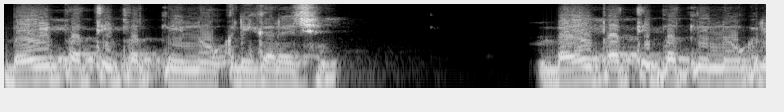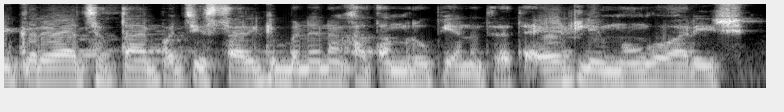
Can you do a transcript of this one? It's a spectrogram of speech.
બે પતિ પત્ની નોકરી કરે છે. બે પતિ પત્ની નોકરી કર્યા છતાંય પચીસ તારીખે બંનેના ખાતામાં રૂપિયા નથી રહેતા. એટલી મોંઘવારી છે.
